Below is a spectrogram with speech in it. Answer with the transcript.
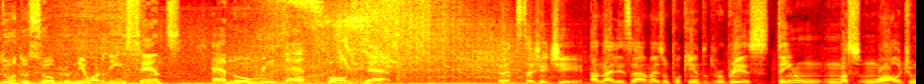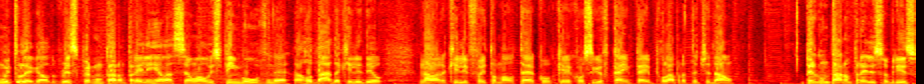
Tudo sobre o New Orleans Saints é no We That Podcast. Antes da gente analisar mais um pouquinho do Drew Brees, tem um, uma- um áudio muito legal do Brees que perguntaram pra ele em relação ao spin move, né? A rodada que ele deu na hora que ele foi tomar o tackle, que ele conseguiu ficar em pé e pular pra touchdown. Perguntaram pra ele sobre isso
